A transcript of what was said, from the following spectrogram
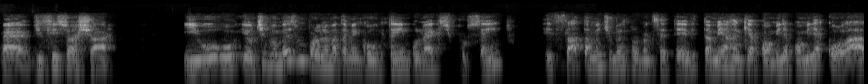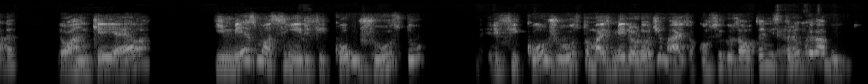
É, difícil achar. E o, o, eu tive o mesmo problema também com o Tempo Next por cento, exatamente o mesmo problema que você teve. Também arranquei a palmilha, a palmilha é colada, eu arranquei ela, e mesmo assim ele ficou justo, Ele ficou justo, mas melhorou demais. Eu consigo usar o tênis é, tranquilamente.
